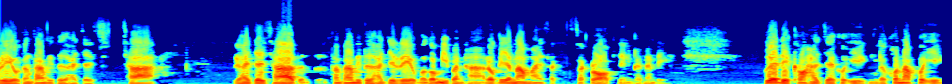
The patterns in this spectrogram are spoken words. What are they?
เร็วทั้งๆที่เธอหายใจช้า หรือหายใจช้าทั้งๆที่เธอหายใจเร็วมันก็มีปัญหา เราก็จะนำให้สักสักรอบหนึ่งเท่านั้นเอง เพื่อเด็กเขาหายใจเขาเอง แล้วเขานับเขาเอง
